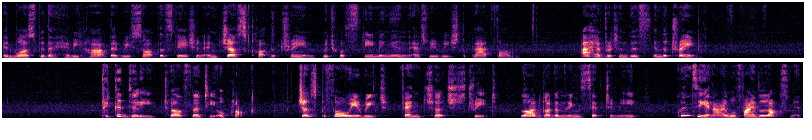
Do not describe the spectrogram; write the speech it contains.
It was with a heavy heart that we sought the station and just caught the train, which was steaming in as we reached the platform. I have written this in the train. Piccadilly, 12:30 o'clock. Just before we reached Fenchurch Street, Lord Godalming said to me, Quincy and I will find a locksmith.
